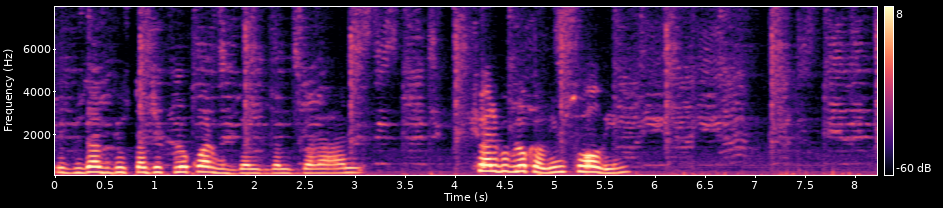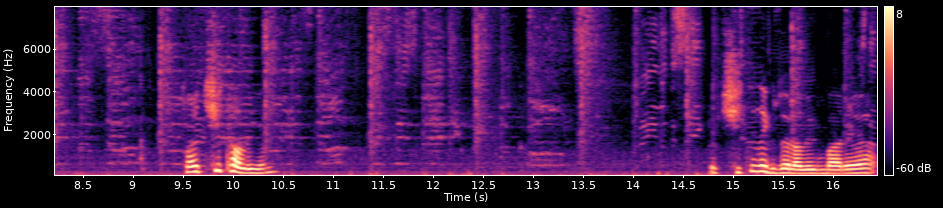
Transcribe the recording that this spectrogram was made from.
Şöyle güzel bir gösterecek blok var mı? Güzel güzel güzel. Şöyle bir blok alayım, su alayım. Sonra çit alayım. Çiti de güzel alayım bari ya.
